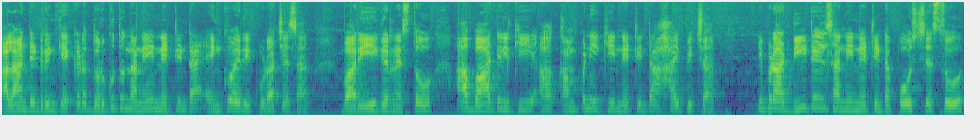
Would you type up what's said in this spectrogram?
అలాంటి డ్రింక్ ఎక్కడ దొరుకుతుందని నెట్టింట ఎంక్వైరీ కూడా చేశారు. వారి ఈగర్నెస్తో ఆ బాటిల్కి ఆ కంపెనీకి నెట్టింట హైప్ ఇచ్చారు. ఇప్పుడు ఆ డీటెయిల్స్ అన్ని నెట్టింట పోస్ట్ చేస్తూ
